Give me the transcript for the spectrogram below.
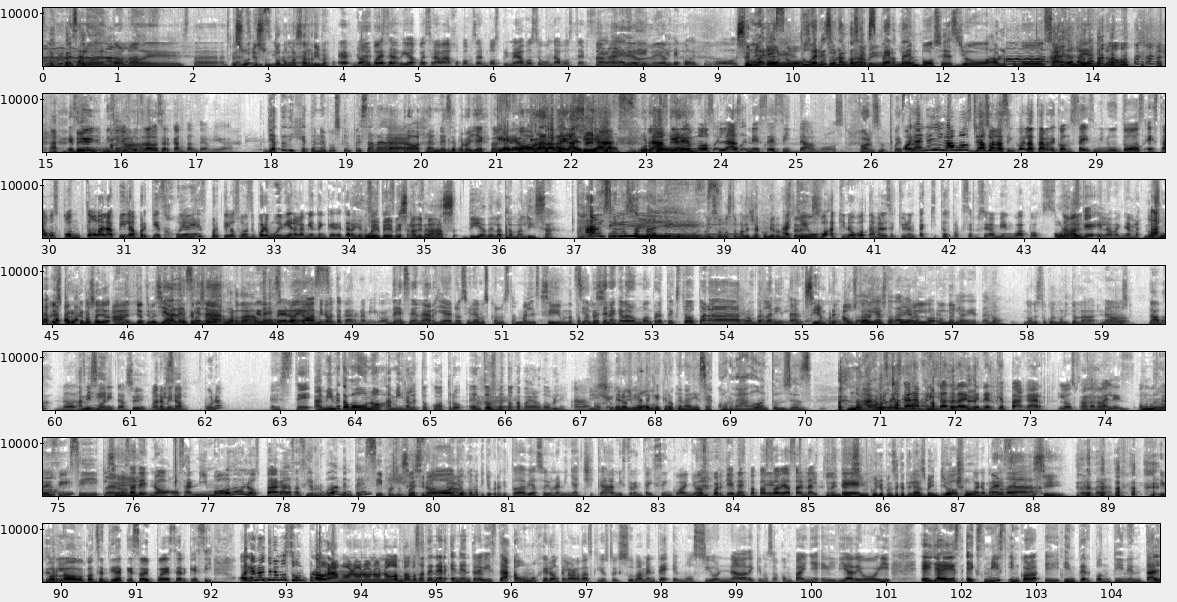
Siempre me salgo del tono de esta. Es, un- es un tono más arriba. Eh, no, puede ser arriba, puede ser abajo, podemos hacer voz primera, voz segunda, voz tercera, Ay, el, Dios mío. el eco de tu voz. Tú Semitono, eres, tú eres una cosa grave, experta aguda. en voces. Yo hablo como sale, ¿no? Es De- que mi sueño Ajá. frustrado es ser cantante, amiga. Ya te dije, tenemos que empezar a Ya. trabajar en ese proyecto y a Queremos cobrar esas regalías. Sí, las favor. queremos, las necesitamos. Por supuesto. Oigan, ya llegamos, ya son las 5 de la tarde con 6 minutos. Estamos con toda la pila porque es jueves, porque los jueves se pone muy bien el ambiente en Querétaro. Yo no Jueves, además, día de la tamaliza. Ay, Ah, hoy son sí. los Sí, tamales. hoy, hoy son los tamales. ¿Ya comieron Aquí ustedes? hubo, aquí no hubo tamales, aquí hubieron taquitos porque se pusieron bien guapos. Nada Órale. más que en la mañana. Nos espero que nos haya. Ah, ya te iba a decir, Ya de espero que nos hayas guardado. De- Pero Después- no, a mí no me tocaron, amigo. De cenar ya nos iremos con los tamales. Sí, una Siempre tamaliza. tiene que haber un buen pretexto para romper la dieta. Siempre. ¿A ustedes todavía- les tocó todavía no el, el niño? la dieta. ¿O no? ¿No les tocó el monito en la, en la rosca? ¿Nada? No, A mí sin sí. monito. ¿Sí? Bueno, a A mí no. sí. ¿Uno? Este, a mí me tocó uno, a mi hija le tocó otro. Entonces Ajá. me toca pagar doble. Ah, Hijo. Pero fíjate modo. que creo que nadie se ha acordado, entonces no A mí nunca me han aplicado la de tener que pagar los Ajá. tamales. ¿O- No, ¿Ustedes sí? Sí, claro. Sí. O sea, de, no, o sea, ni modo, los pagas así rudamente. Sí, por supuesto. sí no, yo como que yo creo que todavía soy una niña chica a mis 35 años porque mis papás todavía salen al quite. 35, yo pensé que tenías Los- 28. los- bueno, parece. ¿Verdad? Sí. ¿Verdad? Y por lo consentida que soy, puede ser que sí. Oigan, hoy tenemos un programa, no, no, no, no. Vamos a tener en entrevista a un mujerón que la verdad es que yo estoy sumamente emocionada de que nos acompañe el día de hoy. Ella es ex Miss eh, Intercontinental.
